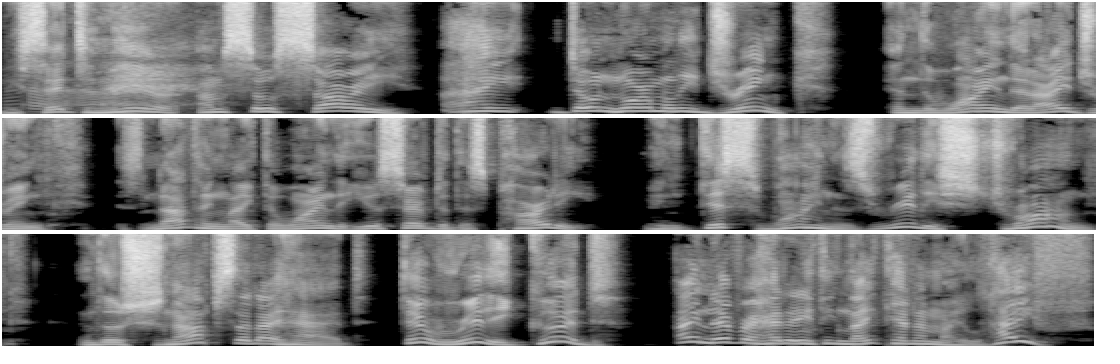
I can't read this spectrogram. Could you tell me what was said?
He said to Meir, I'm so sorry. I don't normally drink, and the wine that I drink is nothing like the wine that you served at this party. I mean, this wine is really strong, and those schnapps that I had, they're really good. I never had anything like that in my life.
